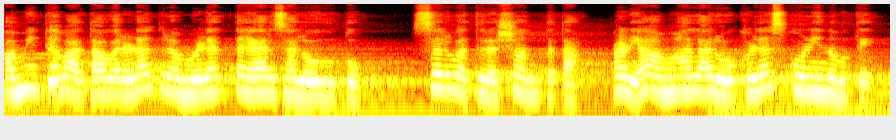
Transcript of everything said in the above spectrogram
आम्ही त्या वातावरणात रमण्यात तयार झालो होतो. सर्वत्र शांतता. आणि आम्हाला रोखण्यास कोणी नव्हते.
